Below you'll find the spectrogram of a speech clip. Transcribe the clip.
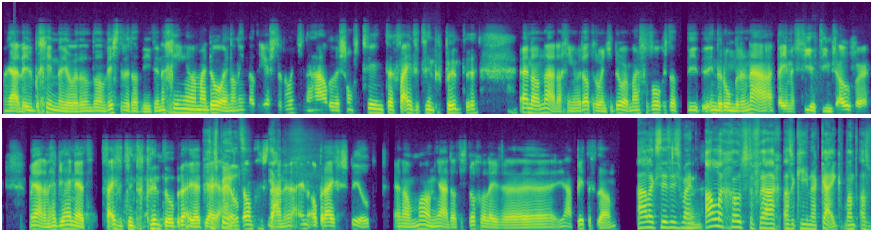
Maar ja, in het begin, eh, joh, dan, dan wisten we dat niet. En dan gingen we maar door. En dan in dat eerste rondje, dan haalden we soms 20, 25 punten. En dan, nou, dan gingen we dat rondje door. Maar vervolgens dat, die, in de ronde daarna ben je met vier teams over. Maar ja, dan heb jij net 25 punten op rij. Heb jij aan Gespeeld. de kant gestaan en, en op rij gespeeld. En dan, man, ja, dat is toch wel even eh, ja, pittig dan. Alex, dit is mijn Ja. allergrootste vraag als ik hier naar kijk. Want als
